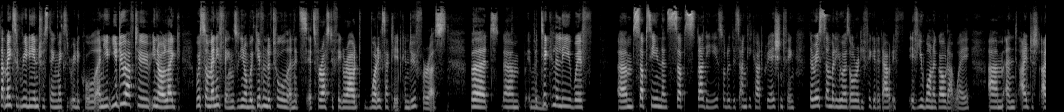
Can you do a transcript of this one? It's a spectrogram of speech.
that makes it really interesting, makes it really cool. And you you do have to, you know, like with so many things, you know, we're given the tool and it's it's for us to figure out what exactly it can do for us. But um particularly with um, subscene and sub study, sort of this Anki card creation thing, there is somebody who has already figured it out if if you want to go that way. Um, and I just I,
